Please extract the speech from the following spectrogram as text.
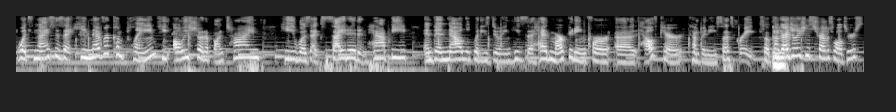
what's nice is that he never complained. He always showed up on time. He was excited and happy. And then now look what he's doing. He's the head marketing for a healthcare company. So that's great. So congratulations, Travis Walters.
